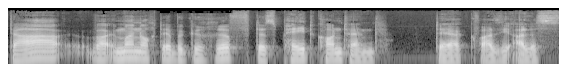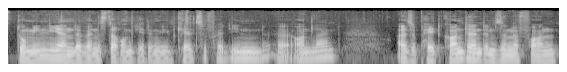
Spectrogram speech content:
da war immer noch der Begriff des Paid Content, der quasi alles Dominierende, wenn es darum geht, irgendwie Geld zu verdienen äh, online. Also Paid Content im Sinne von,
